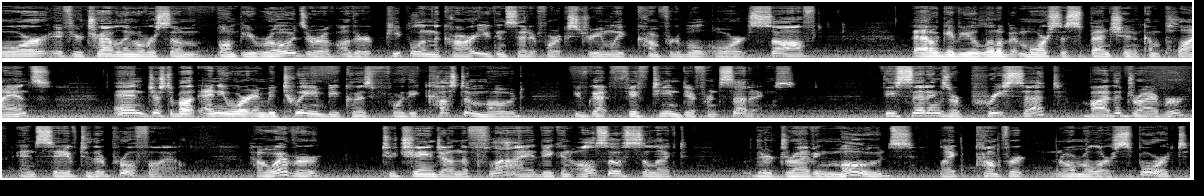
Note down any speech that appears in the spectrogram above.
or if you're traveling over some bumpy roads or have other people in the car, you can set it for extremely comfortable or soft. That'll give you a little bit more suspension compliance and just about anywhere in between because for the custom mode, you've got 15 different settings. These settings are preset by the driver and saved to their profile. However, to change on the fly, they can also select their driving modes like comfort, normal, or sport,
